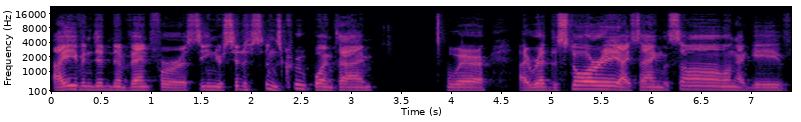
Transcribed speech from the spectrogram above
I even did an event for a senior citizens group one time where I read the story, I sang the song, I gave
